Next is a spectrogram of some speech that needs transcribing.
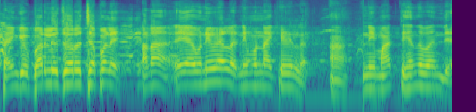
ಥ್ಯಾಂಕ್ ಯು ಬರ್ಲಿ ಜೋರ ಚಪ್ಪಳಿ ಅಣ್ಣ ಏ ನೀವೆಲ್ಲ ನಿಮ್ಮನ್ನ ಕೇಳಿಲ್ಲ. ಹಾಂ ನೀ ಮತ್ತೆ ಹಿಂದೆ ಬಂದೆ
